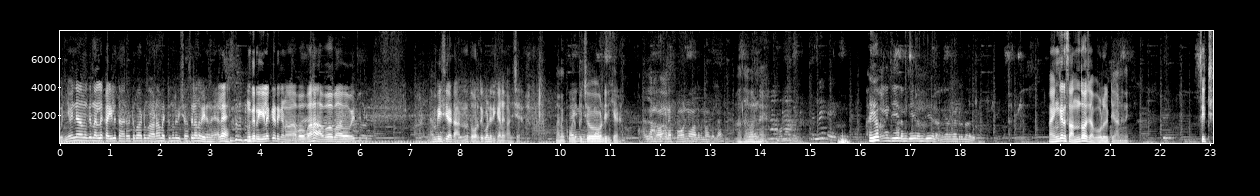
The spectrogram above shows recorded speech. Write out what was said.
കുഞ്ഞു പിന്നെ നമുക്ക് നല്ല കയ്യിൽ താരോട്ട് പാട്ട് പാടാൻ പറ്റുന്നുള്ള വിശ്വാസത്തിലാണ് വരുന്നത് അല്ലേ? നമുക്ക് റീലൊക്കെ എടുക്കണം. അവോ വാ അവോ വാവോ വെച്ചിട്ട്. അണ്ണം ബിസി ആട്ടോ അണ്ണൻ തോർത്തിക്കൊണ്ടിരിക്കുകയാണ്. കാണിച്ചു തരാം. അണ്ണനെ കുളിപ്പിച്ചുകൊണ്ടിരിക്കുകയാണ്. നോക്കണേ ഫോണിന് മാത്രം നോക്കല്ല? അതാ പറഞ്ഞേ. അയ്യോ. ഭയങ്കര സന്തോഷാ ബോൾ കിട്ടിയാണ് സിറ്റ്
